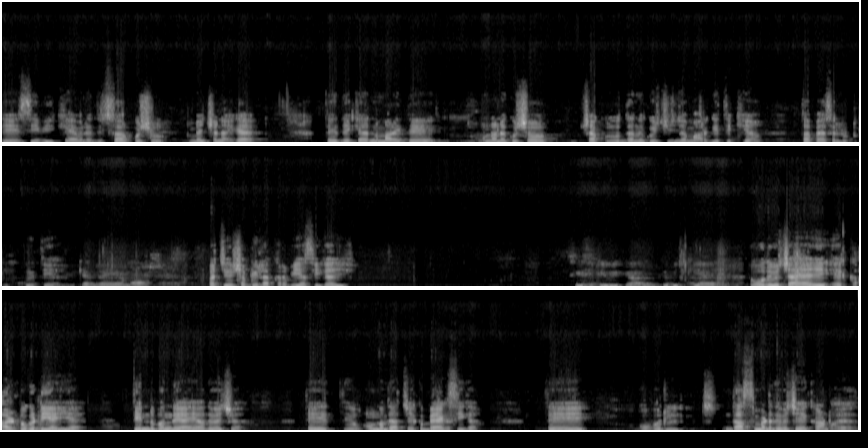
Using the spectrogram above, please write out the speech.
ਤੇ ਸੀਵੀ ਕੈਮਰੇ ਵਿੱਚ ਸਾਰਾ ਕੁਝ ਮੈਂਸ਼ਨ ਹੈਗਾ ਹੈ। ਤੇ ਦੇਖਿਆ ਅਲਮਾਰੀ ਦੇ ਉਹਨਾਂ ਨੇ ਕੁਝ ਸ਼ੱਕ ਉੱਦਾਂ ਦੀ ਕੋਈ ਚੀਜ਼ਾਂ ਮਾਰ ਕੇ ਤਿੱਖੀਆਂ ਤਾਂ ਪੈਸੇ ਲੁੱਟ ਕੀਤੀ ਹੈ। ਕਿੰਨੇ ਅਮਾਉਂਟ 25 26 ਲੱਖ ਰੁਪਈਆ ਸੀਗਾ ਜੀ। ਸੀਸੀਟੀਵੀ ਕੈਮ ਦੇ ਵਿੱਚ ਕੀ ਆਇਆ ਜੀ? ਉਹਦੇ ਵਿੱਚ ਆਇਆ ਜੀ ਇੱਕ ਆਲਟੋ ਗੱਡੀ ਆਈ ਹੈ ਤਿੰਨ ਬੰਦੇ ਆਏ ਆ ਉਹਦੇ ਵਿੱਚ ਤੇ ਤੇ ਉਹਨਾਂ ਦੇ ਹੱਥ 'ਚ ਇੱਕ ਬੈਗ ਸੀਗਾ ਤੇ ਓਵਰ 10 ਮਿੰਟ ਦੇ ਵਿੱਚ ਇਹ ਕਾਂਡ ਹੋਇਆ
